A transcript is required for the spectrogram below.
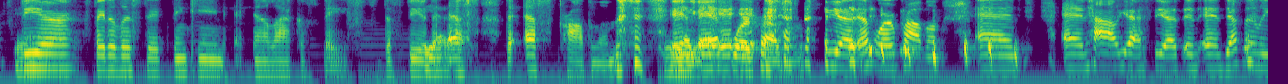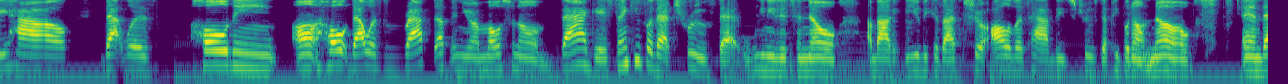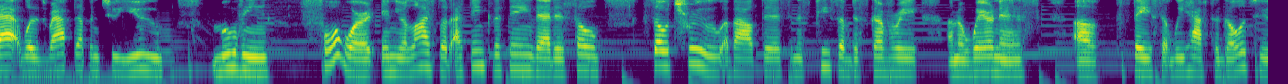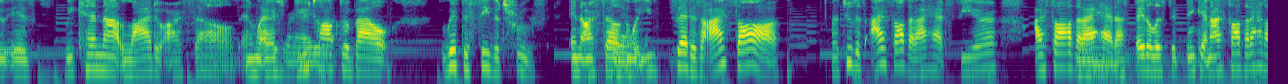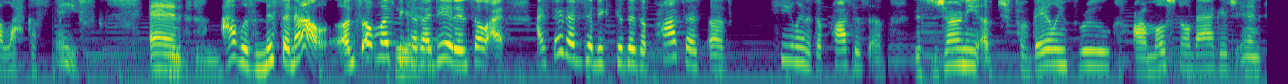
fear, fatalistic thinking, and a lack of faith. The fear, the F, the F problem. Yeah, the F word problem. yeah, F word problem. And and how, yes, yes, and, and definitely how that was holding on hold that was wrapped up in your emotional baggage thank you for that truth that we needed to know about you because i'm sure all of us have these truths that people don't know and that was wrapped up into you moving forward in your life but i think the thing that is so so true about this and this piece of discovery and awareness of space that we have to go to is we cannot lie to ourselves and as right. you talked about we have to see the truth in ourselves yeah. and what you said is i saw the truth is i saw that i had fear i saw that mm-hmm. i had a mm-hmm. fatalistic thinking i saw that i had a lack of faith and mm-hmm. i was missing out on so much because yeah. i did and so i i say that to say because there's a process of healing is a process of this journey of travailing through our emotional baggage and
